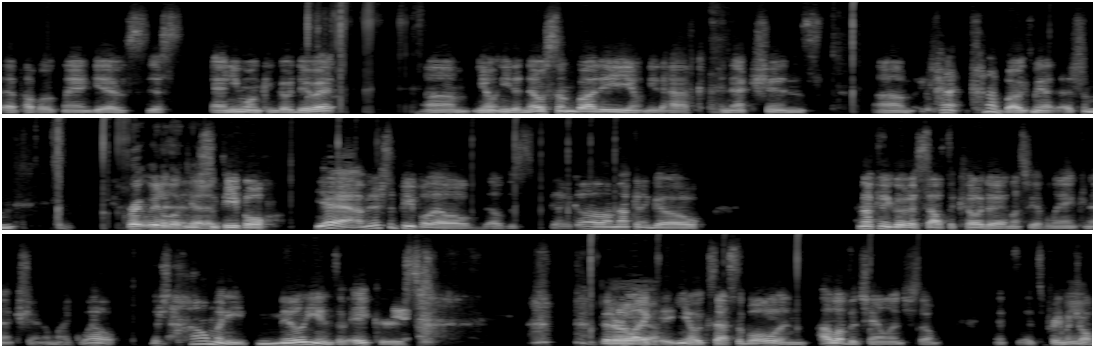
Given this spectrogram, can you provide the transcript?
that, public land gives. Just anyone can go do it. Um, you don't need to know somebody. You don't need to have connections. Um, it kind of kind of bugs me. There's some Great way to look at there's some it. people. Yeah, I mean, there's some people that'll they'll just be like, oh, I'm not going to go. I'm not going to go to South Dakota unless we have a land connection. I'm like, well, there's how many millions of acres that are like Yeah. you know accessible, and I love the challenge. So it's it's pretty much Mm. all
